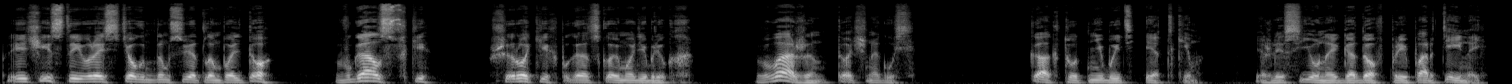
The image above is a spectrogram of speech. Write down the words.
плечистый в расстегнутом светлом пальто, в галстуке, в широких по городской моде брюках. Важен точно гусь. Как тут не быть этким, ежели с юных годов при партийной,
